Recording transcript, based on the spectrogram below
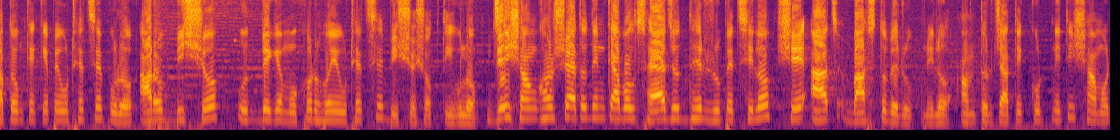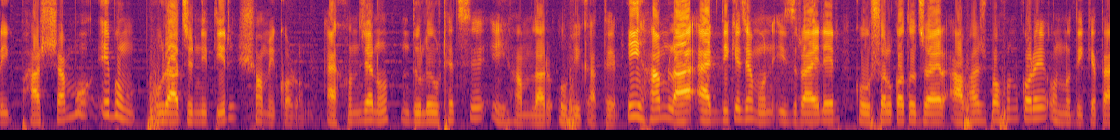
আতঙ্কে কেঁপে উঠেছে পুরো আরব বিশ্ব, উদ্বেগে মুখর হয়ে উঠেছে বিশ্ব শক্তিগুলো। যেই সংঘর্ষ এতদিন কেবল ছায়াযুদ্ধের রূপে ছিল, সে আজ বাস্তবে রূপ নিল। আন্তর্জাতিক কূটনীতি, সামরিক ভারসাম্য এবং ভূরাজনীতির সমীকরণ। এখন যেন দুলে উঠেছে এই হামলার অভিঘাতে। এই হামলা একদিকে যেমন ইসরায়েলের কৌশলগত জয়ের আভাস বহন করে, অন্যদিকে তা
